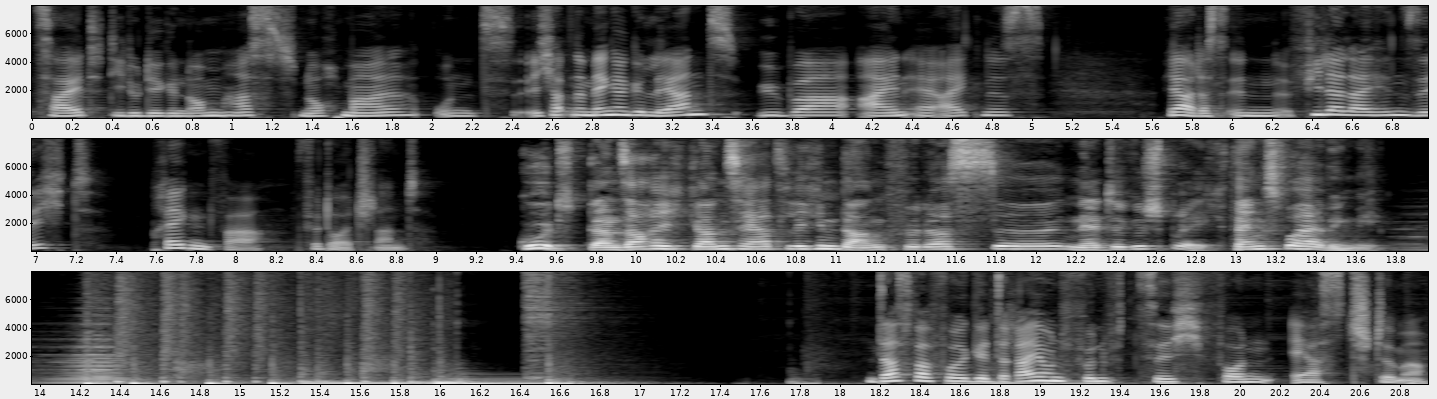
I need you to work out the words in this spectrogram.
Zeit, die du dir genommen hast, nochmal. Und ich habe eine Menge gelernt über ein Ereignis, ja, das in vielerlei Hinsicht prägend war für Deutschland. Gut, dann sage ich ganz herzlichen Dank für das äh, nette Gespräch. Thanks for having me. Das war Folge 53 von Erststimme.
